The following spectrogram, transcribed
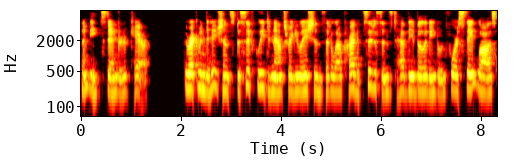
that meet standard of care. The recommendations specifically denounce regulations that allow private citizens to have the ability to enforce state laws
